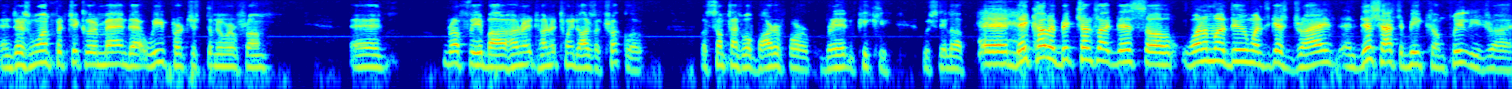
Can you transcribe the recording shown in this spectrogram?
And there's one particular man that we purchased the manure from and roughly about 100, 120 dollars a truckload. But sometimes we'll barter for bread and piki which they love. And they come in big chunks like this. So what I'm gonna do once it gets dry, and this has to be completely dry,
